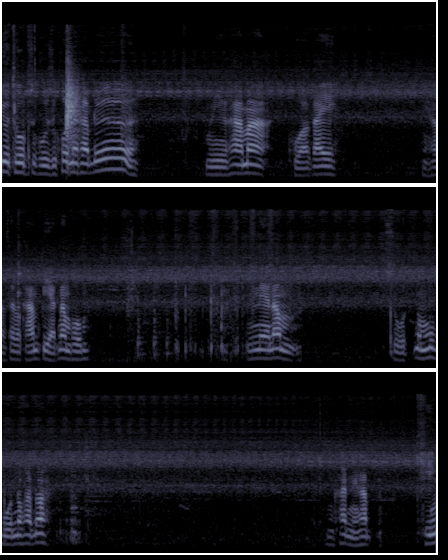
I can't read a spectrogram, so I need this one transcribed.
YouTube สุขุสุขคนนะครับ เด้อมีผ้ามาขัวไก่นี่ครับใส่มะขามเปียกน้ำผม แนะนำสูตรนมบุญนะครับเนาะ ขั้นนี่ครับ ขิง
